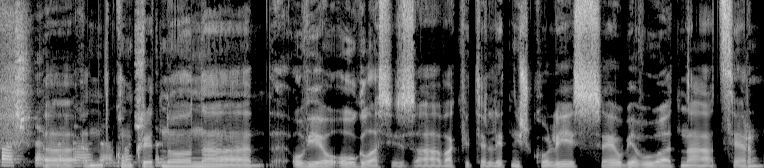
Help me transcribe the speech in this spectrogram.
Баш така, да, да, баш конкретно на овие огласи за ваквите летни школи се објавуваат на ЦЕРН,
